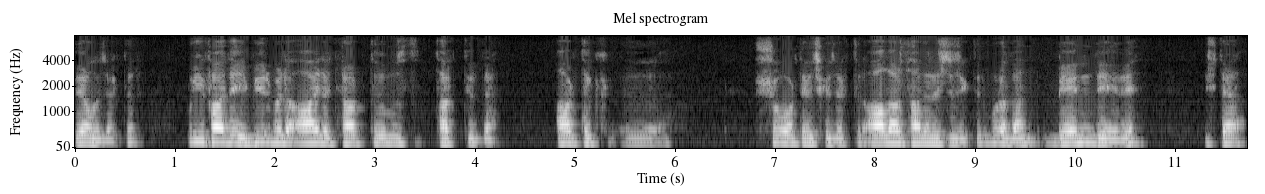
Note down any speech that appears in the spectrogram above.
B olacaktır. Bu ifadeyi 1 bölü A ile çarptığımız takdirde artık e, şu ortaya çıkacaktır. A'lar sadeleşecektir. Buradan B'nin değeri işte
